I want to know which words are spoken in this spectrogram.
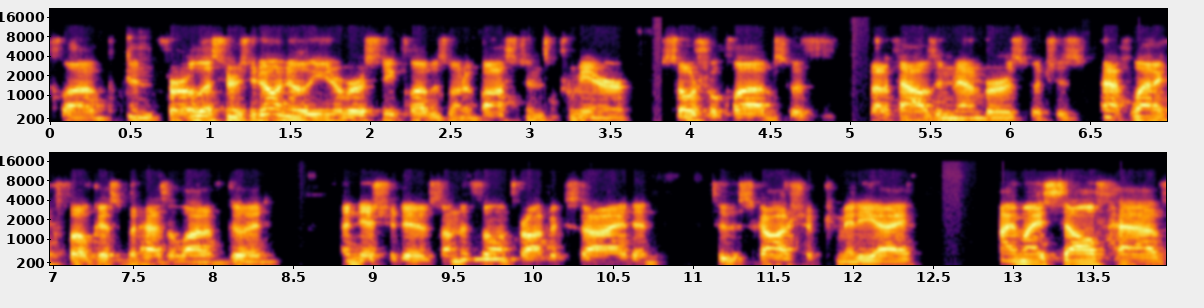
Club. And for our listeners who don't know, the University Club is one of Boston's premier social clubs with about a thousand members, which is athletic focused, but has a lot of good initiatives on the philanthropic side and to the scholarship committee. I I myself have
